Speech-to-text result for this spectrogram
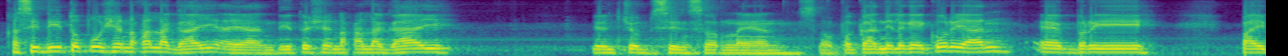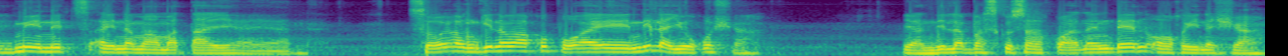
Kasi dito po siya nakalagay. Ayan, dito siya nakalagay. Yung tube sensor na yan. So, pagka nilagay ko riyan, every 5 minutes ay namamatay. Ayan. So, ang ginawa ko po ay nilayo ko siya. Yan, nilabas ko sa kwan and then okay na siya.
